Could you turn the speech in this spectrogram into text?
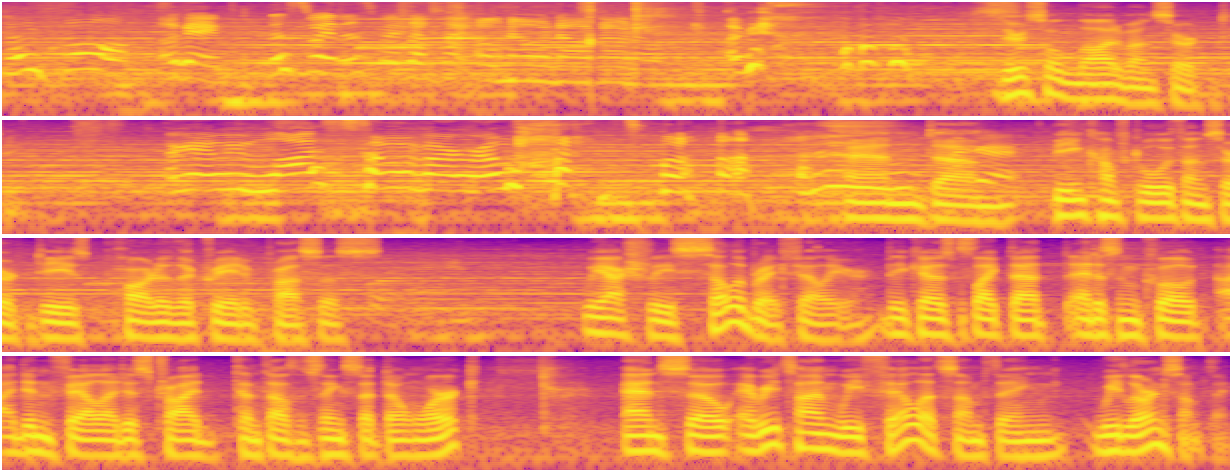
Don't fall. Okay, this way, this way, this way. Oh no, no, no, no. Okay. There's a lot of uncertainty. okay, we've lost some of our robots. And um, Okay. being comfortable with uncertainty is part of the creative process. We actually celebrate failure because it's like that Edison quote I didn't fail, I just tried 10,000 things that don't work. And so every time we fail at something, we learn something.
